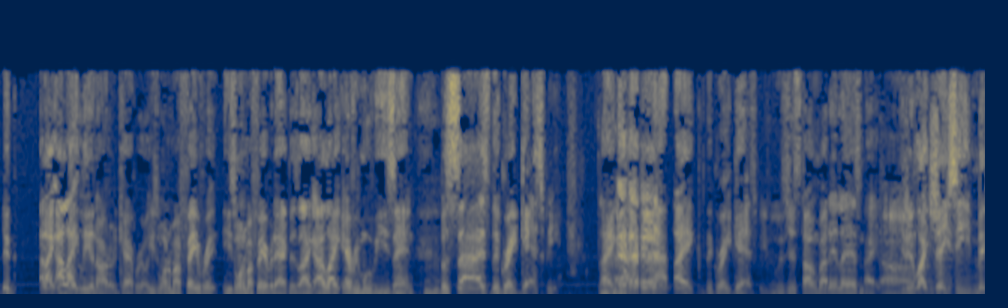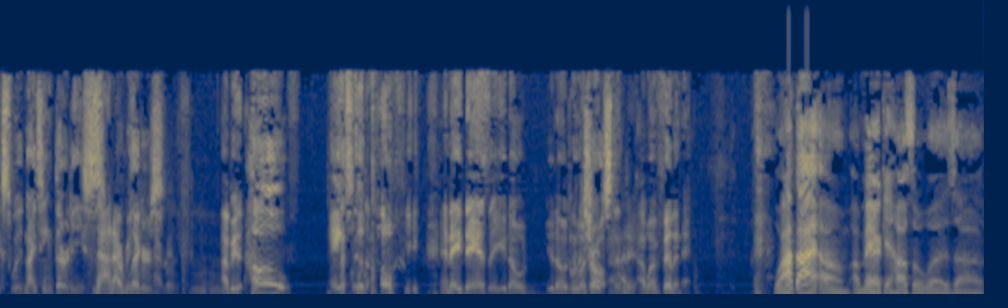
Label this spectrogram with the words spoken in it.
the, like, I like Leonardo DiCaprio. He's one of my favorite, he's one of my favorite actors. Like, I like every movie he's in, besides The Great Gatsby. Like, I did not like The Great Gatsby. We was just talking about that last night. Um, you didn't like Jay Z mixed with 1930s. Nah, not really. Leggers. Not really. I mean, Hove, H to the O, and they dancing, you know, you know, doing, the their- Charleston. I, I wasn't feeling that. Well, I thought, um, American Hustle was, uh,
